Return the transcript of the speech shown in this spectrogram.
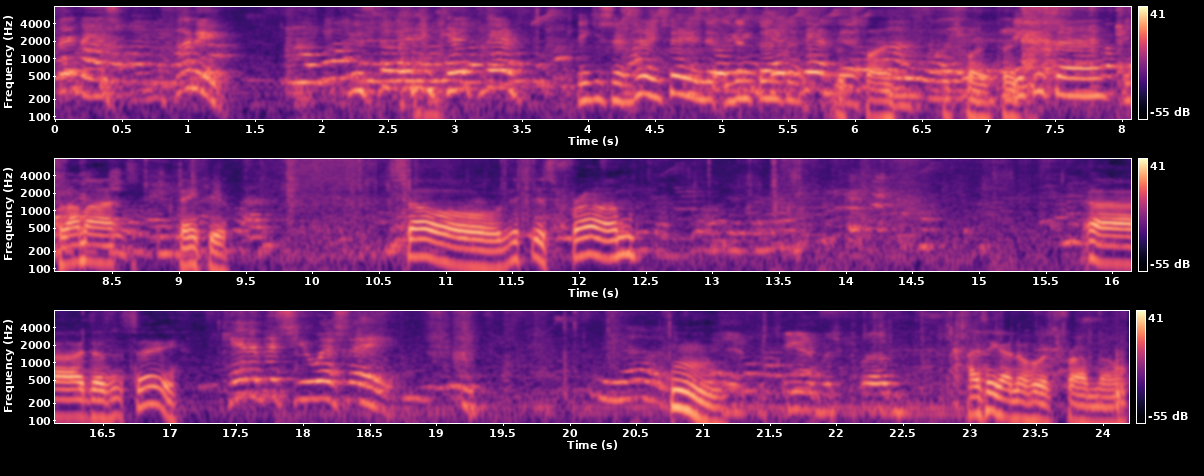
Babies, honey, you still eating cake there? Thank you, sir. Sir, sir, you don't don't count That's fine. That's fine. Thank Thank you. you, sir. It's Salamat. Thank you. Thank you. So this is from. Uh, it doesn't say. Cannabis USA. Cannabis Club. I think I know who it's from though.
